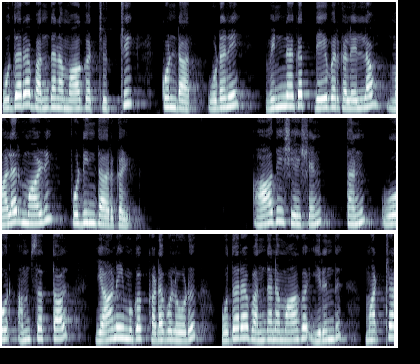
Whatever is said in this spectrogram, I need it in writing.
உதரபந்தனமாகச் சுற்றி கொண்டார். உடனே விண்ணகத் தேவர்களெல்லாம் மலர் மாழி பொடிந்தார்கள் ஆதிசேஷன் தன் ஓர் அம்சத்தால் யானைமுகக் கடவுளோடு உதரபந்தனமாக இருந்து மற்ற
